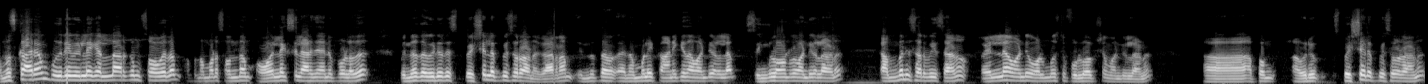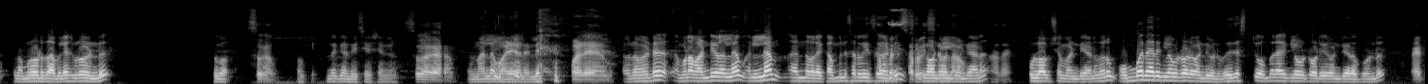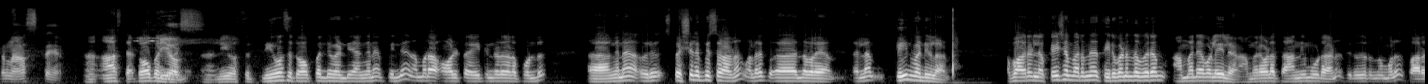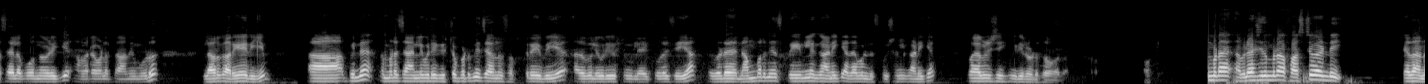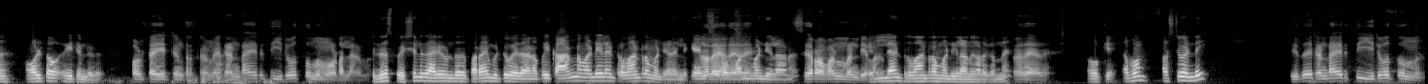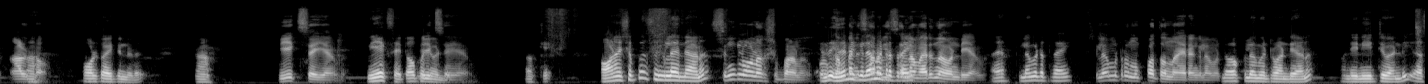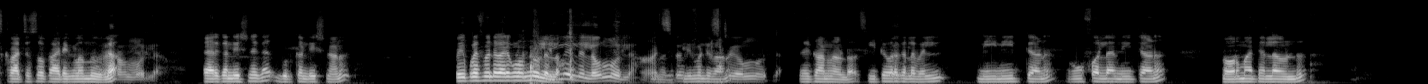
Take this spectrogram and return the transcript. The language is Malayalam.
നമസ്കാരം. പുതിയ വീട്ടിലേക്ക് എല്ലാവർക്കും സ്വാഗതം. അപ്പോൾ നമ്മുടെ സ്വന്തം ഓലക്സിലാണ് ഞാനിപ്പോൾ ഉള്ളത്. ഇന്നത്തെ വീഡിയോ ഒരു സ്പെഷ്യൽ എപ്പിസോഡാണ് കാരണം ഇന്നത്തെ നമ്മൾ ഈ കാണിക്കുന്ന വണ്ടികളെല്ലാം സിംഗിൾ ഓണർ വണ്ടികളാണ്. കമ്പനി സർവീസാണ് എല്ലാ വണ്ടി ഓൾമോസ്റ്റ് ഫുൾ ഓപ്ഷൻ വണ്ടികളാണ്. അപ്പം ഒരു സ്പെഷ്യൽ എപ്പിസോഡാണ് നമ്മളോട് അഭിലാഷ് ബ്രോ ഉണ്ട് സുഖം. ഓക്കെ എന്തൊക്കെയാണ് വിശേഷങ്ങൾ? സുഖകരം. നല്ല മഴയാണല്ലേ? മഴയാണ്. അപ്പോൾ നമ്മുടെ നമ്മുടെ വണ്ടികളെല്ലാം എല്ലാം എന്താ പറയുക കമ്പനി സർവീസ് വണ്ടി സിംഗിൾ ഓണർ വണ്ടിയാണ്. ഫുൾ ഓപ്ഷൻ വണ്ടിയാണ്. വെറും ഒമ്പതിനായിരം കിലോമീറ്റർ വണ്ടി ഉണ്ട് ജസ്റ്റ് ഒമ്പതിനായിരം കിലോമീറ്റർ ഓടിയ വണ്ടി കിടപ്പുണ്ട് Asta. Top Nios. Nios. Top വണ്ടി അങ്ങനെ പിന്നെ നമ്മുടെ ഓൾട്ടോ എയ്റ്റ് ഹൺഡ്രഡ് കിടപ്പുണ്ട്. അങ്ങനെ ഒരു സ്പെഷ്യൽ എപ്പിസോഡാണ് വളരെ എന്താ പറയാ എല്ലാം ക്ലീൻ വണ്ടികളാണ്. അപ്പോൾ അവരുടെ ലൊക്കേഷൻ വരുന്നത് തിരുവനന്തപുരം അമരവളയിലാണ് അമരവള താന്നിമൂടാണ്. തിരുവനന്തപുരം നമ്മൾ പാറശാല പോകുന്ന വഴിക്ക് അമരവള താന്നിമൂട്. എല്ലാവർക്കും അറിയായിരിക്കും. പിന്നെ നമ്മുടെ ചാനൽ വീഡിയോ ഇഷ്ടപ്പെടുന്ന ചാനൽ സബ്സ്ക്രൈബ് ചെയ്യുക. അതുപോലെ വീഡിയോ ലൈക്ക് കൂടെ ചെയ്യുക. ഇവിടെ നമ്പർ ഞാൻ സ്ക്രീനിലും കാണിക്കാം. അതേപോലെ ഡിസ്ക്രിപ്ഷനിലും കാണിക്കാം. അപ്പോൾ അഭിലാഷ് വീഡിയോയിലോട്ട് സ്വാഗതം. ഓക്കെ നമ്മുടെ അഭിലാഷ് നമ്മുടെ ഫസ്റ്റ് വണ്ടി ഏതാണ്? Alto eight hundred Alto eight hundred ആണ്. രണ്ടായിരത്തി ഇരുപത്തി ഒന്ന് മോഡലാണ്. പിന്നെ സ്പെഷ്യൽ കാര്യമുണ്ട്. പറയാൻ വിട്ടുപോയതാണ്. അപ്പൊ ഈ കാണുന്ന വണ്ടിയെല്ലാം ട്രിവാൻഡ്രം വണ്ടിയാണ് വൺ വണ്ടികളാണ്. സീറോ വൺ വണ്ടികളാണ്. എല്ലാം ട്രിവാൻഡ്രം വണ്ടികളാണ് കിടക്കുന്നത്. അതെ അതെ. ഓക്കെ അപ്പം ഫസ്റ്റ് വണ്ടി? ഇത് രണ്ടായിരത്തി ഇരുപത്തി ഒന്ന് ആൾട്ടോ ഓൾട്ടോ എയ്റ്റ് ഹൺഡ്രഡ് ആ. വി എക്സ് ഐ ആണ്. വി എക്സ് ഐ ടോപ്പ് വണ്ടി. ഓക്കെ ഓണർഷിപ്പ് സിംഗിൾ തന്നെയാണ്. സിംഗിൾ ഓണർഷിപ്പ് ആണ്. ഇതിന് കിലോമീറ്റർ വരുന്ന വണ്ടിയാണ്. കിലോമീറ്റർ എത്രയായി? കിലോമീറ്റർ മുപ്പത്തൊന്നായിരം കിലോമീറ്റർ കിലോമീറ്റർ വണ്ടിയാണ്. വണ്ടി നീറ്റ് വണ്ടി സ്ക്രാച്ചസോ കാര്യങ്ങളൊന്നുമില്ല ഒന്നുമില്ല. എയർ കണ്ടീഷനൊക്കെ ഗുഡ് കണ്ടീഷനാണ് റീപ്ലേസ്മെന്റ് കാര്യങ്ങളൊന്നുമില്ലല്ലോ ഇല്ലല്ലോ. ഇല്ല ഒന്നുമില്ല. വണ്ടികളാണ് കാണുന്നുണ്ടോ? സീറ്റ് വർക്കെല്ലാം വെൽ നീറ്റ് ആണ്. റൂഫ് എല്ലാം നീറ്റ് ഫ്ലോർ മാറ്റ് എല്ലാം ഉണ്ട്.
